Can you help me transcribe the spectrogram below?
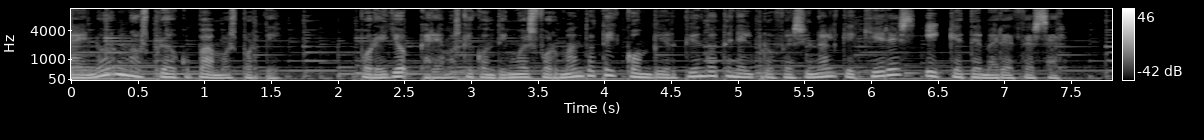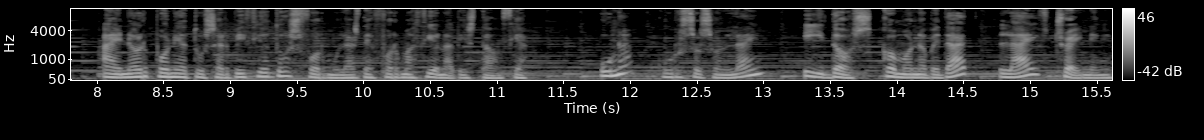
AENOR nos preocupamos por ti. Por ello, queremos que continúes formándote y convirtiéndote en el profesional que quieres y que te mereces ser. AENOR pone a tu servicio dos fórmulas de formación a distancia. Una, cursos online, y dos, como novedad, live training.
